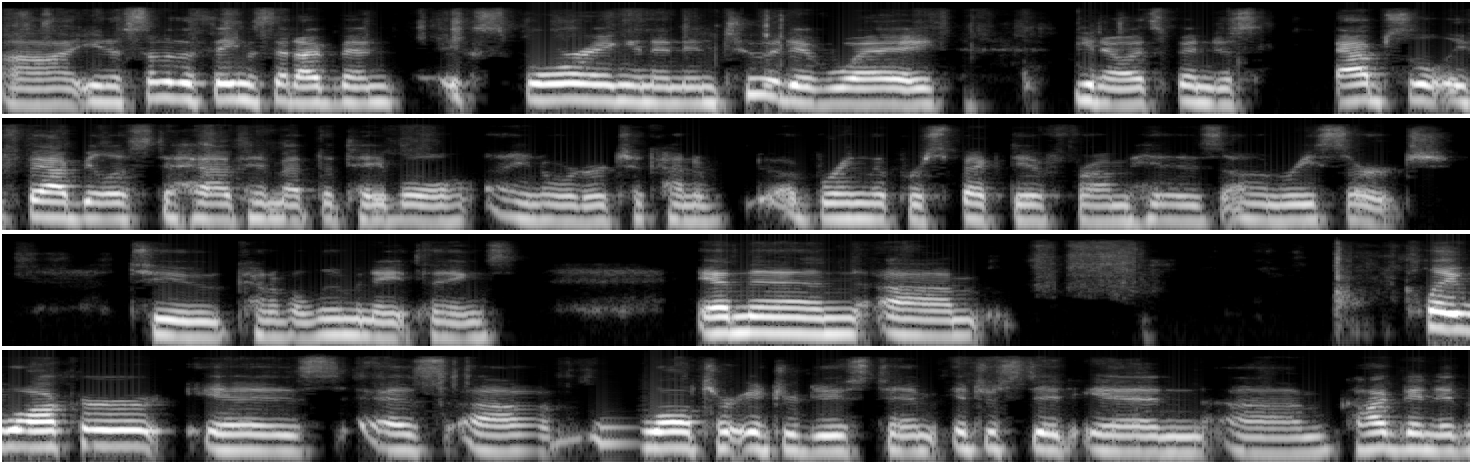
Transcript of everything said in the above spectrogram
uh, you know, some of the things that I've been exploring in an intuitive way, you know, it's been just absolutely fabulous to have him at the table in order to kind of uh, bring the perspective from his own research to kind of illuminate things. And then um, Clay Walker is, as uh, Walter introduced him, interested in um, cognitive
